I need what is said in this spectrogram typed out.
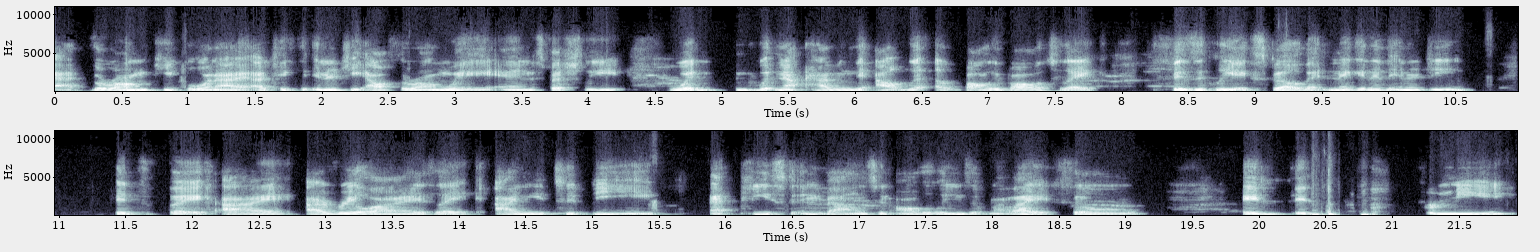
at the wrong people and I, I take the energy out the wrong way and especially when with not having the outlet of volleyball to like physically expel that negative energy it's like I I realize like I need to be at peace and balance in all the lanes of my life. So it it for me,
